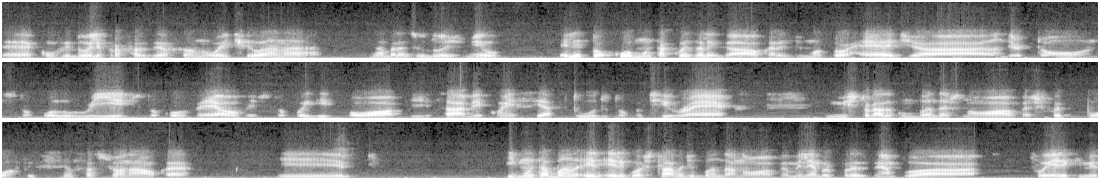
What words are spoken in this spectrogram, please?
é, convidou ele para fazer essa noite lá na, na Brasil 2000, ele tocou muita coisa legal, cara, de Motorhead a Undertones, tocou Lou Reed, tocou Velvet, tocou Iggy Pop, sabe? Conhecia tudo, tocou T-Rex, misturado com bandas novas. Foi, porra, foi sensacional, cara. E, e muita banda. Ele, ele gostava de banda nova. Eu me lembro, por exemplo, a, foi ele que, me,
